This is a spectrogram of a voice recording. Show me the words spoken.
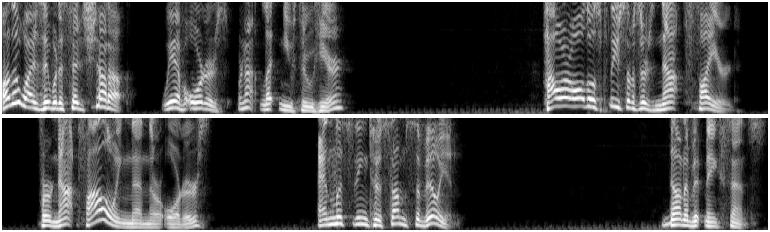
Otherwise, they would have said, "Shut up. We have orders. We're not letting you through here." How are all those police officers not fired for not following then their orders and listening to some civilian? None of it makes sense.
